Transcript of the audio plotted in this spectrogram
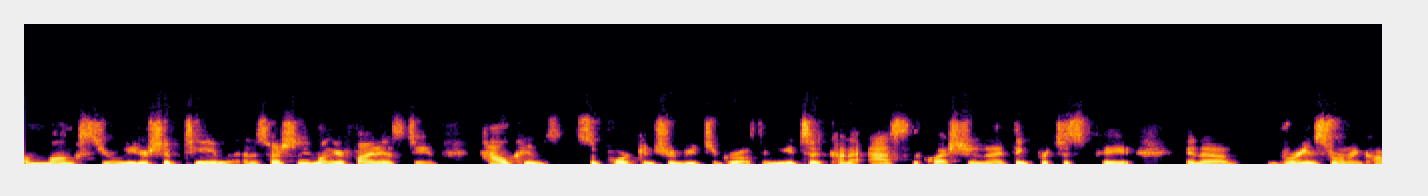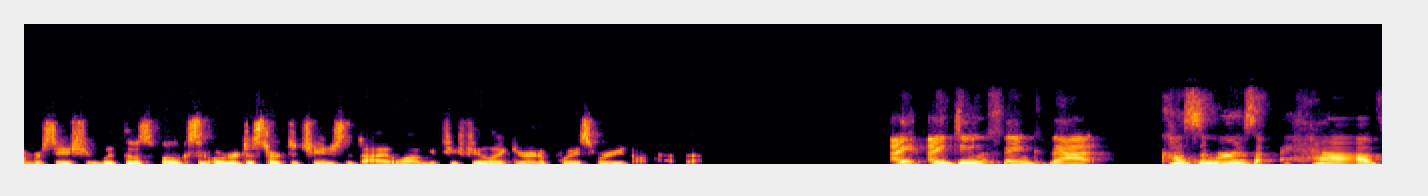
amongst your leadership team and especially among your finance team how can support contribute to growth? And you need to kind of ask the question and I think participate in a brainstorming conversation with those folks in order to start to change the dialogue if you feel like you're in a place where you don't have that. I, I do think that customers have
